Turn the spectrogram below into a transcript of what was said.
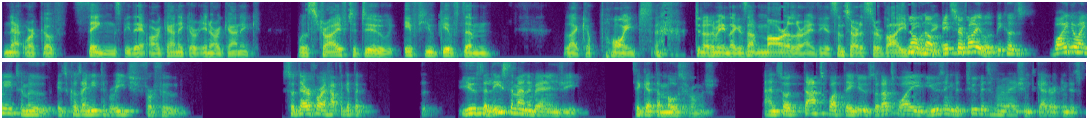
network of things, be they organic or inorganic, will strive to do if you give them like a point. do you know what I mean? Like it's not moral or anything. It's some sort of survival. No, no, thing. it's survival because why do I need to move? It's because I need to reach for food. So therefore, I have to get the use the least amount of energy to get the most from it. And so that's what they do. So that's why using the two bits of information together in this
